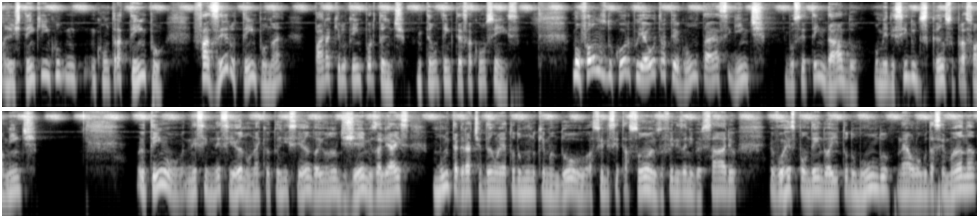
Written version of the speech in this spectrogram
A gente tem que encontrar tempo, fazer o tempo né, para aquilo que é importante. Então tem que ter essa consciência. Bom, falamos do corpo e a outra pergunta é a seguinte: você tem dado o merecido descanso para sua mente? Eu tenho, nesse, nesse ano né, que eu estou iniciando aí o ano de gêmeos, aliás, muita gratidão a todo mundo que mandou as felicitações, o feliz aniversário. Eu vou respondendo aí todo mundo né, ao longo da semana.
